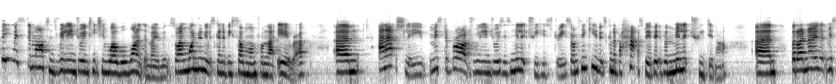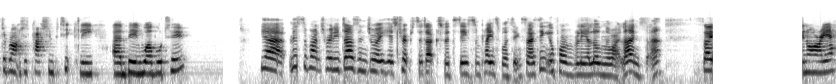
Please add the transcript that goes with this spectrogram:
think Mr. Martin's really enjoying teaching World War One at the moment, so I'm wondering if it's going to be someone from that era. Um, and actually, Mr. Branch really enjoys his military history, so I'm thinking if it's going to perhaps be a bit of a military dinner. Um, but I know that Mr. Branch's passion, particularly um, being World War Two. Yeah, Mr. Branch really does enjoy his trips to Duxford to do some plane spotting, so I think you're probably along the right lines there. So, an RAF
